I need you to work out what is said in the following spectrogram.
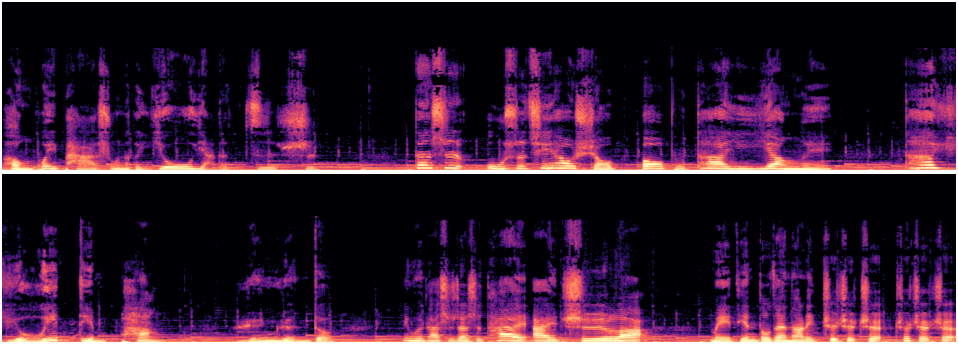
很会爬树那个优雅的姿势。但是五十七号小豹不太一样诶，它有一点胖。圆圆的，因为它实在是太爱吃了，每天都在那里吃吃吃吃吃吃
